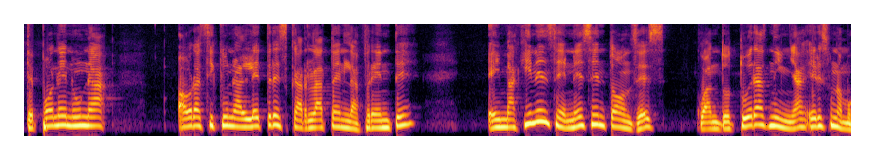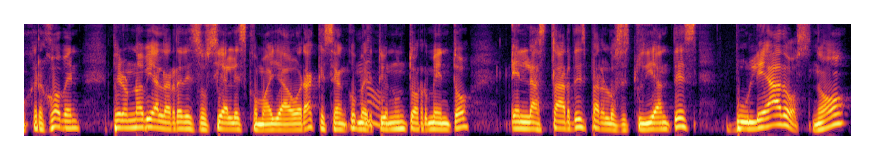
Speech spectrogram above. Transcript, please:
te ponen una, ahora sí que una letra escarlata en la frente. E imagínense en ese entonces, cuando tú eras niña, eres una mujer joven, pero no había las redes sociales como hay ahora, que se han convertido en un tormento en las tardes para los estudiantes buleados, ¿no?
